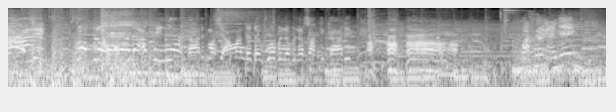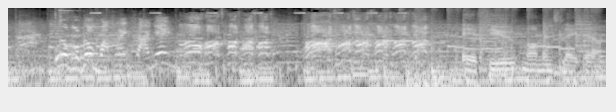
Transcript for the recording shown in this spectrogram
Anjing! Goblok! Oh, ada apinya! Kang Adit masih aman, dada gua bener-bener sakit, Kang Adit. Basreng anjing! Udah goblok, basreng si anjing! A few moments later.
